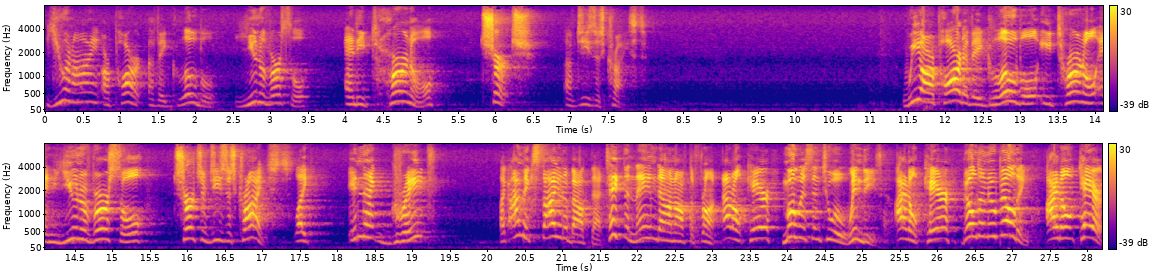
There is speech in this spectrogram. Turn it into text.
You and I are part of a global, universal and eternal church of Jesus Christ. We are part of a global, eternal, and universal church of Jesus Christ. Like, isn't that great? Like, I'm excited about that. Take the name down off the front. I don't care. Move us into a Wendy's. I don't care. Build a new building. I don't care.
